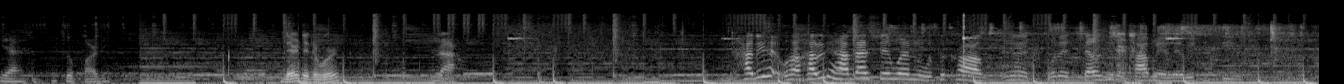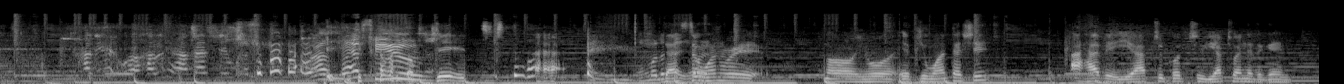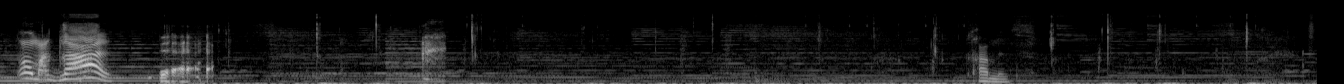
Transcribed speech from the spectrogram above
Yeah, to a party. There, did it work? Yeah. How do you how do you have that shit when what's it called when it, when it tells you to comment and then we can see you? How do you how do you have that shit when I'm back to you. Bitch. That's the one where. No, you if you want that shit, I have it. You have to go to. You have to enter the game. Oh my god. Comments.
